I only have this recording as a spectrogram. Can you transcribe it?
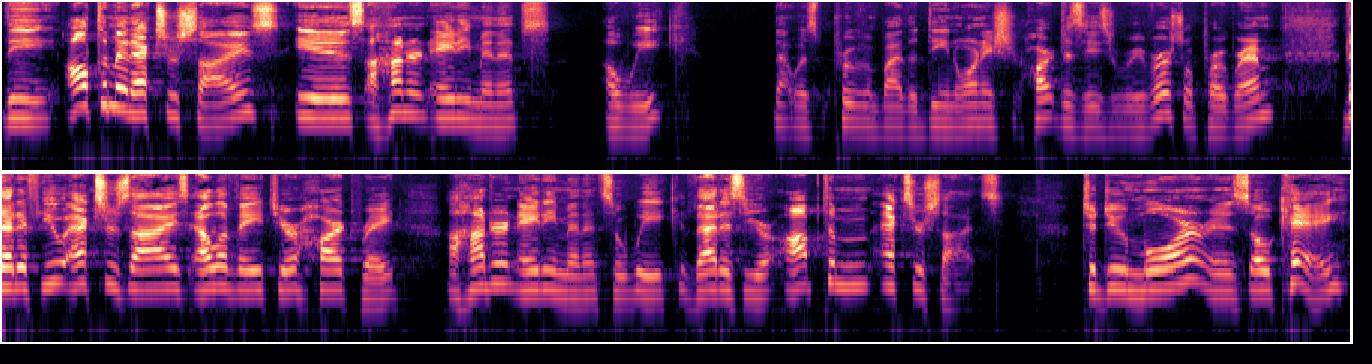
the ultimate exercise is 180 minutes a week. That was proven by the Dean Ornish Heart Disease Reversal Program, that if you exercise, elevate your heart rate 180 minutes a week, that is your optimum exercise. To do more is okay,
